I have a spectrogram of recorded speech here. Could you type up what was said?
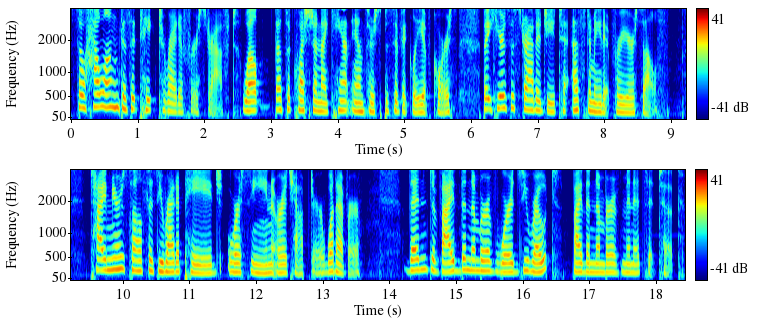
So, how long does it take to write a first draft? Well, that's a question I can't answer specifically, of course, but here's a strategy to estimate it for yourself. Time yourself as you write a page or a scene or a chapter, whatever. Then divide the number of words you wrote by the number of minutes it took.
